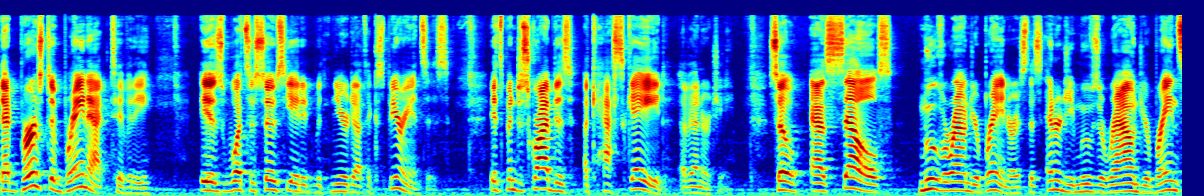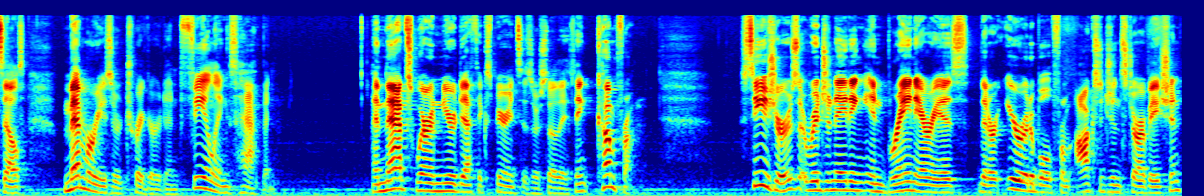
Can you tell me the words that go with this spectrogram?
That burst of brain activity is what's associated with near death experiences. It's been described as a cascade of energy. So, as cells move around your brain, or as this energy moves around your brain cells, memories are triggered and feelings happen. And that's where near death experiences, or so they think, come from. Seizures originating in brain areas that are irritable from oxygen starvation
